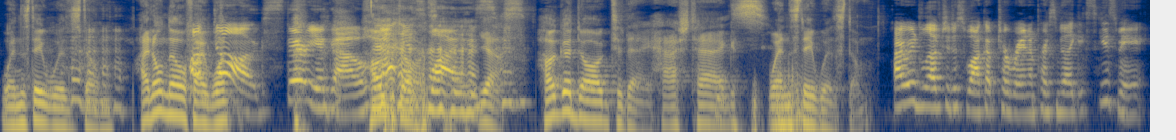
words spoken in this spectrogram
Wednesday wisdom. I don't know if I hug want dogs. There you go. Hug That dogs. Yes. Hug a dog today. Hashtag Yes. Wednesday wisdom. I would love to just walk up to a random person and be like, "Excuse me,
